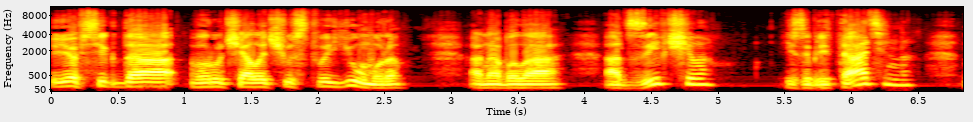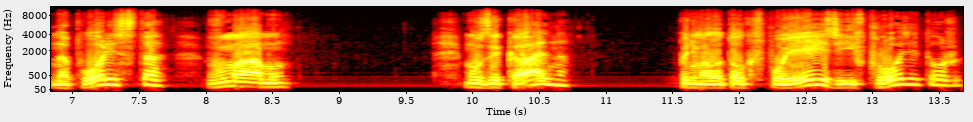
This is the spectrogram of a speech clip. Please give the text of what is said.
Ее всегда выручало чувство юмора. Она была отзывчива, изобретательна, напориста в маму, музыкально, понимала толк в поэзии и в прозе тоже.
